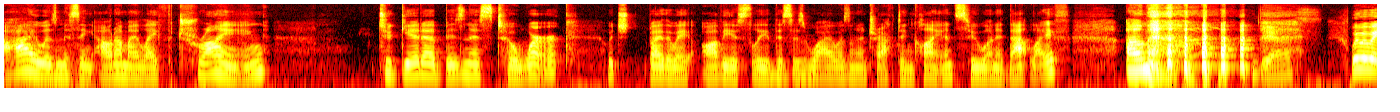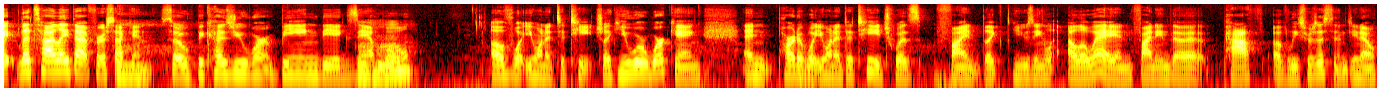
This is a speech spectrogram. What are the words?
I was missing out on my life trying to get a business to work. Which, by the way, obviously, this is why I wasn't attracting clients who wanted that life. Um, Yes. Wait, wait, wait. Let's highlight that for a 2nd Mm-hmm. So, because you weren't being the example of what you wanted to teach, like you were working, and part of what you wanted to teach was find, like, using LOA and finding the path of least resistance, you know,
